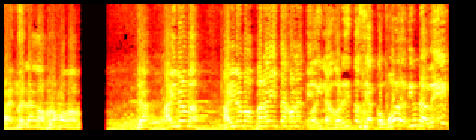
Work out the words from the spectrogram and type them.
Ay, no le haga broma, babón. Ya, ahí nomás. Ahí nomás paradita con la tía. Oye, la gordita se acomoda de una vez.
